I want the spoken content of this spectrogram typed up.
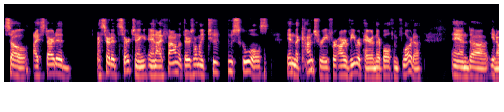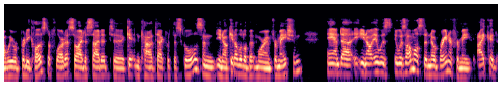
So I started I started searching, and I found that there's only two schools in the country for RV repair, and they're both in Florida. And uh, you know, we were pretty close to Florida, so I decided to get in contact with the schools and you know get a little bit more information. And uh, you know, it was it was almost a no brainer for me. I could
